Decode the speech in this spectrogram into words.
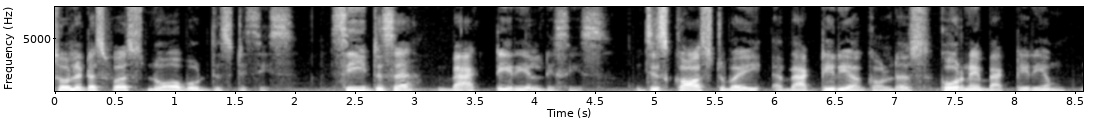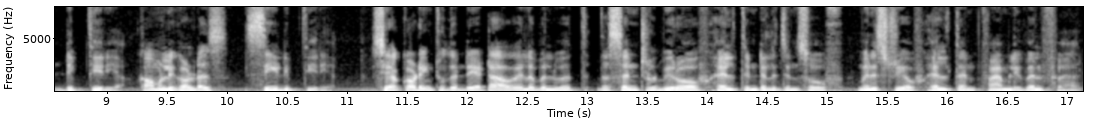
so let us first know about this disease. See, it is a bacterial disease which is caused by a bacteria called as Corynebacterium diphtheria, commonly called as C. diphtheria. See, according to the data available with the Central Bureau of Health Intelligence of Ministry of Health and Family Welfare,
